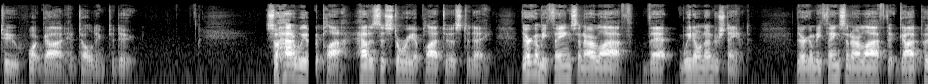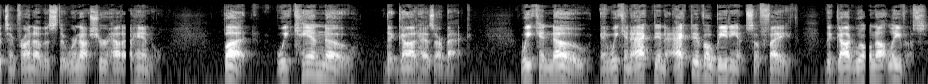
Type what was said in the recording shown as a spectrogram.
to what God had told him to do. So, how do we apply? How does this story apply to us today? There are going to be things in our life that we don't understand. There are going to be things in our life that God puts in front of us that we're not sure how to handle. But we can know that God has our back. We can know and we can act in active obedience of faith that God will not leave us.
